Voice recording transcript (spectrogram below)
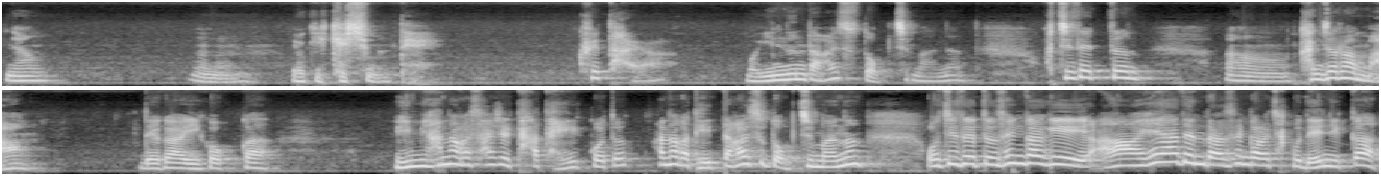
그냥 음, 여기 계시면 돼. 그게 다야. 뭐 있는다 할 수도 없지만은 어찌됐든 어, 간절한 마음. 내가 이것과 이미 하나가 사실 다 돼 있거든. 하나가 돼 있다 할 수도 없지만은 어찌됐든 생각이 아 해야 된다는 생각을 자꾸 내니까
